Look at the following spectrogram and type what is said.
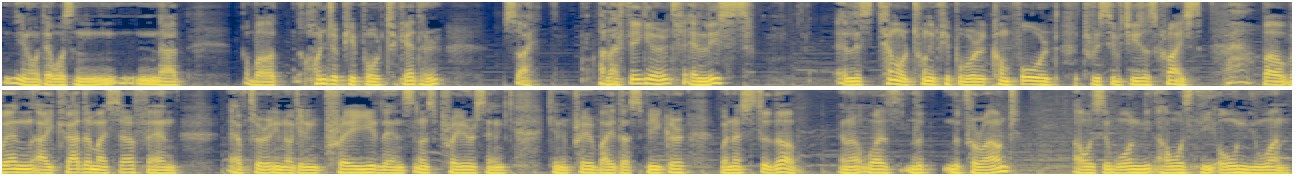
you know, there was not about 100 people together. So I, but I figured at least, at least 10 or 20 people will come forward to receive Jesus Christ. Wow. But when I gathered myself and after, you know, getting prayed and sinners prayers and getting prayed by the speaker, when I stood up and I was look, looked around, I was the only, I was the only one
